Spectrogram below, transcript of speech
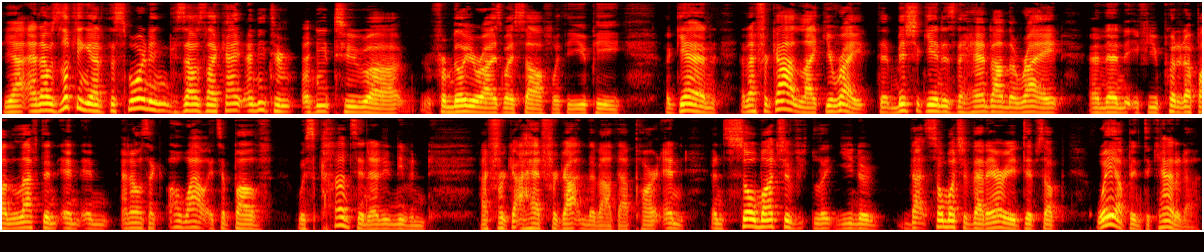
Yeah, and I was looking at it this morning because I was like, I, I, need to, I need to uh, familiarize myself with the UP again. And I forgot, like, you're right, that Michigan is the hand on the right. And then if you put it up on the left and, and, and, and I was like, oh, wow, it's above Wisconsin. I didn't even, I forgot, I had forgotten about that part. And, and so much of, like, you know, that, so much of that area dips up way up into Canada,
